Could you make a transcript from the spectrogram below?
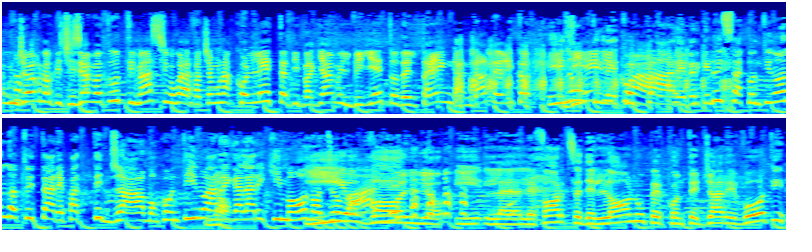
un giorno che ci siamo tutti. Massimo, guarda, facciamo una colletta, ti paghiamo il biglietto del tren, andate e ritorno. Inutile twittare perché lui sta continuando a twittare patteggiamo, continua a No. regalare kimono a Io Giovanni. voglio i- le, le forze dell'ONU per conteggiare i voti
